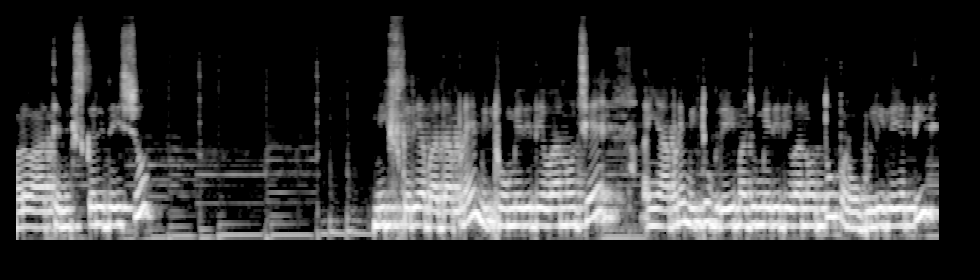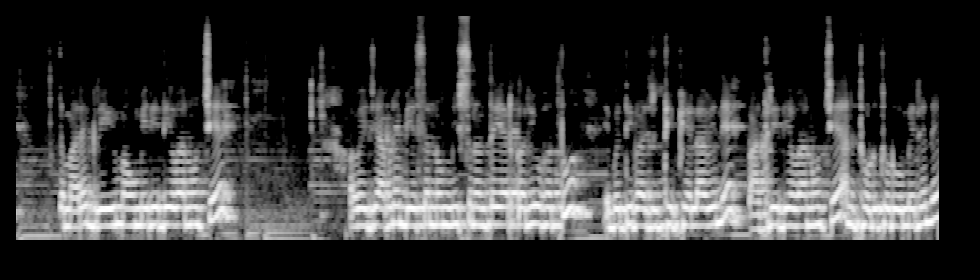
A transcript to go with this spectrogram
હળવા હાથે મિક્સ કરી દઈશું. મિક્સ કર્યા બાદ આપણે મીઠું ઉમેરી દેવાનું છે. અહીંયા આપણે મીઠું ગ્રેવીમાં જ ઉમેરી દેવાનું હતું, પણ હું ભૂલી ગઈ હતી. તમારે ગ્રેવીમાં ઉમેરી દેવાનું છે. હવે જે આપણે બેસનનું મિશ્રણ તૈયાર કર્યું હતું, એ બધી બાજુથી ફેલાવીને પાથરી દેવાનું છે અને થોડું થોડું ઉમેરીને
